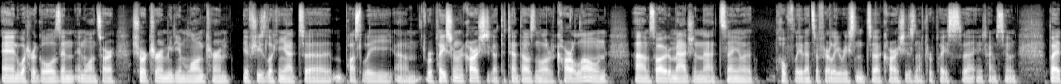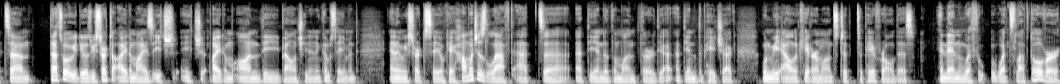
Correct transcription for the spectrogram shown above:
and what her goals and, and wants are, short term, medium, long term. If she's looking at uh, possibly um, replacing her car, she's got the ten thousand dollar car loan. Um, so I would imagine that uh, you know hopefully that's a fairly recent uh, car she doesn't have to replace uh, anytime soon. But um, that's what we do is we start to itemize each each item on the balance sheet and income statement, and then we start to say, okay, how much is left at uh, at the end of the month or the, at the end of the paycheck when we allocate our amounts to, to pay for all this, and then with what's left over,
